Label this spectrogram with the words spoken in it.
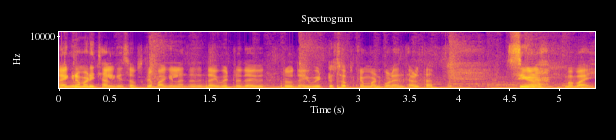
ಲೈಕ್ನ ಮಾಡಿ ಚಾನಲ್ಗೆ ಸಬ್ಸ್ಕ್ರೈಬ್ ಆಗಿಲ್ಲ ಅಂತಂದರೆ ದಯವಿಟ್ಟು ದಯವಿಟ್ಟು ದಯವಿಟ್ಟು ಸಬ್ಸ್ಕ್ರೈಬ್ ಮಾಡ್ಕೊಳ್ಳಿ ಅಂತ ಹೇಳ್ತಾ. ಸಿಗೋಣ ಬಾಯ್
